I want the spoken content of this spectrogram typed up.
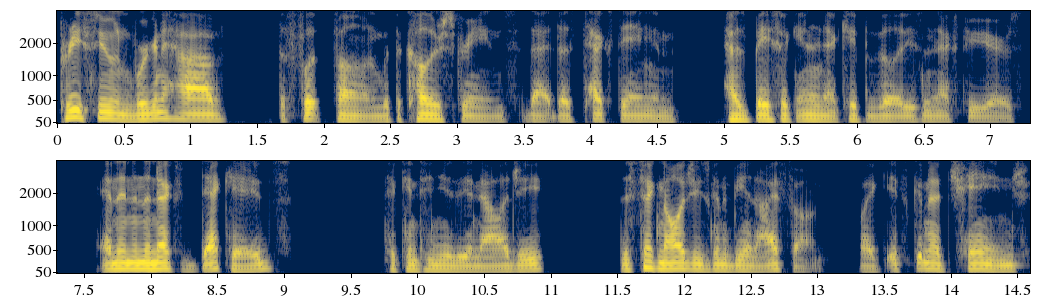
Pretty soon, we're going to have the flip phone with the color screens that does texting and has basic internet capabilities in the next few years. And then in the next decades, to continue the analogy, this technology is going to be an iPhone. Like it's going to change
